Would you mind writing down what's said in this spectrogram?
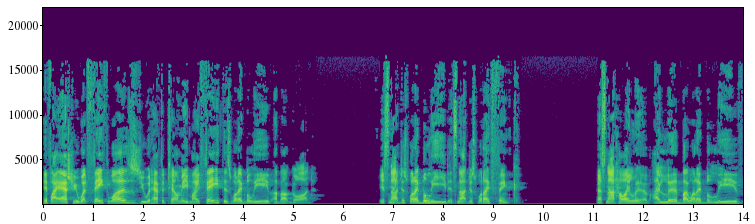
If I asked you what faith was, you would have to tell me my faith is what I believe about God. It's not just what I believe. It's not just what I think. That's not how I live. I live by what I believe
